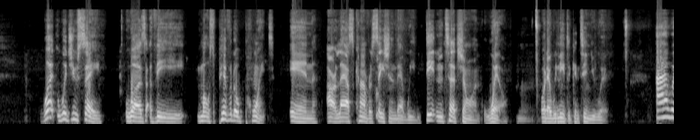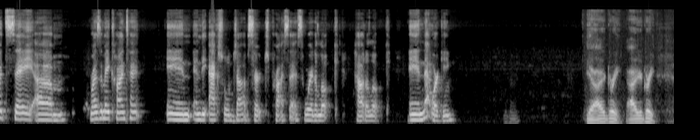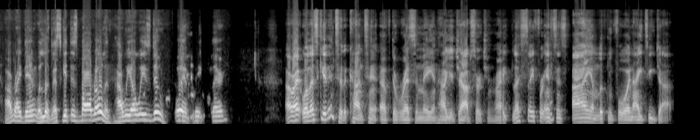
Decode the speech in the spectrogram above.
what would you say was the most pivotal point in our last conversation that we didn't touch on well, or that we need to continue with? I would say um, resume content and and the actual job search process, where to look, how to look, and networking. Yeah, I agree. I agree. All right, then. Well, look, let's get this ball rolling. How we always do. Go ahead, Big Larry. All right, well, let's get into the content of the resume and how you're job searching, right? Let's say, for instance, I am looking for an IT job,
